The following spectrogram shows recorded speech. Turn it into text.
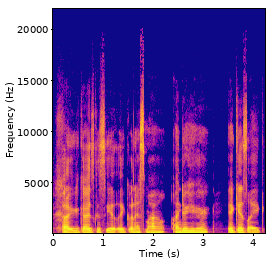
uh, you guys can see it. Like when I smile under here, it gets like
